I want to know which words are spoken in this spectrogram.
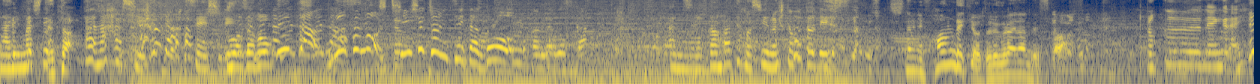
なりました。棚橋選手です。噂の。出た。噂の新社長についてはどうお考えですか？あの頑張ってほしいの一言です。ちなみにファン歴はどれぐらいなんですか？六年ぐらい。今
